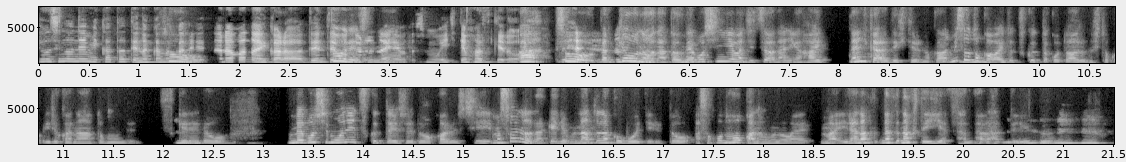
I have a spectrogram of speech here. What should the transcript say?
表示のね、見方ってなかなかそう。ね、習わないから、全然わからないでそうで私も生きてますけど。あ、そう。だうん今日のなんか梅干しには実は何が入っ、何からできてるのか、味噌とか割と作ったことある人がいるかなと思うんですけれど、梅干しもね、作ったりするとわかるし、まあそういうのだけでもなんとなく覚えていると、あそこの他のものは、まあいらなくなくなくていいやつなんだなっていうふうにんんん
